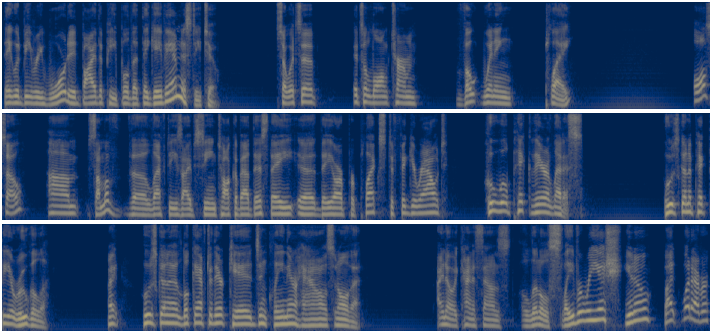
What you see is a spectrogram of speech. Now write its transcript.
They would be rewarded by the people that they gave amnesty to. So it's a it's a long-term vote-winning play. Also, um, some of the lefties I've seen talk about this. They uh, they are perplexed to figure out who will pick their lettuce. Who's going to pick the arugula? Who's going to look after their kids and clean their house and all that. I know it kind of sounds a little slavery ish, you know, but whatever.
